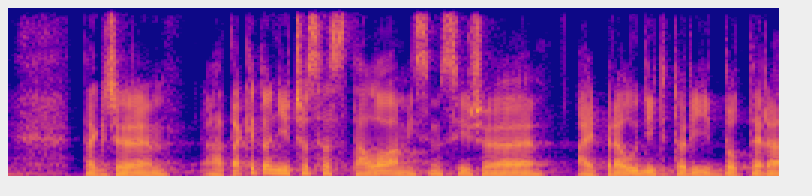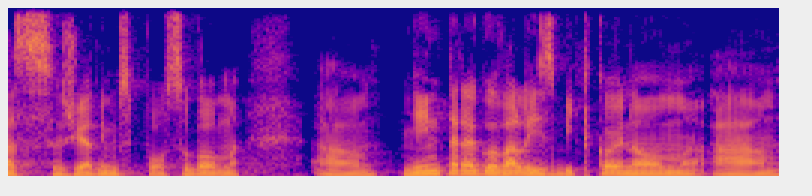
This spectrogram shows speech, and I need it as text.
Takže takéto niečo sa stalo a myslím si, že aj pre ľudí, ktorí doteraz žiadnym spôsobom neinteragovali s Bitcoinom a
